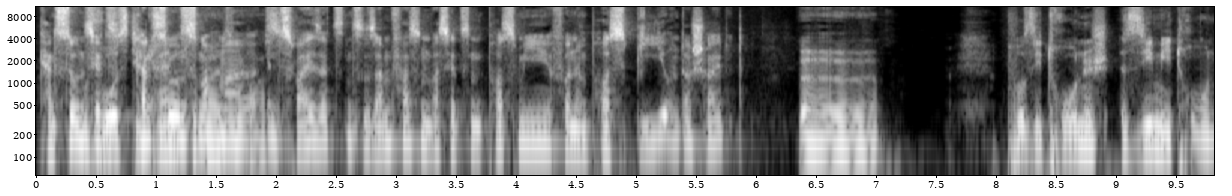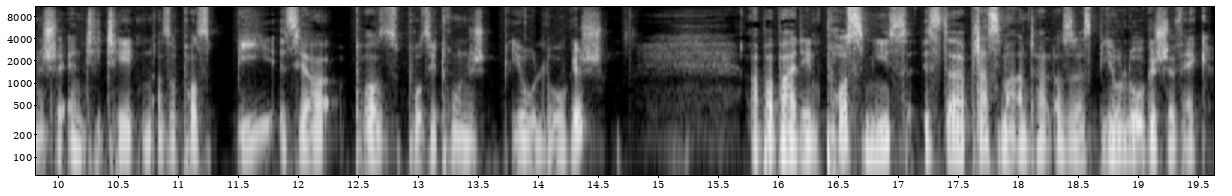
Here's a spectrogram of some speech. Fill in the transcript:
Kannst du uns Und jetzt, kannst du uns Grenze noch bei mal sowas? in zwei Sätzen zusammenfassen, was jetzt ein Posmi von einem Posbi unterscheidet? Äh, positronisch-semitronische Entitäten. Also Posbi ist ja pos positronisch biologisch. Aber bei den Posmis ist der Plasmaanteil, also das biologische weg.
